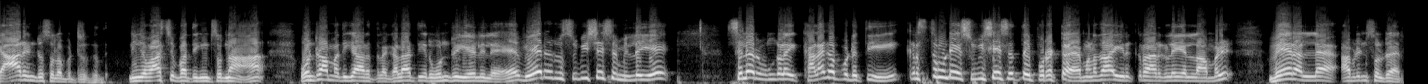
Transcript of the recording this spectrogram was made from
யார் என்று சொல்லப்பட்டிருக்குது. நீங்கள் வாசித்து பார்த்தீங்கன்னு சொன்னால் ஒன்றாம் அதிகாரத்தில் கலாத்தியர் ஒன்று ஏழில் வேறொரு சுவிசேஷம் இல்லையே சிலர் உங்களை கலகப்படுத்தி கிறிஸ்தவனுடைய சுவிசேஷத்தை புரட்ட மனதாக இருக்கிறார்களே இல்லாமல் வேறல்ல அப்படின்னு சொல்கிறார்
